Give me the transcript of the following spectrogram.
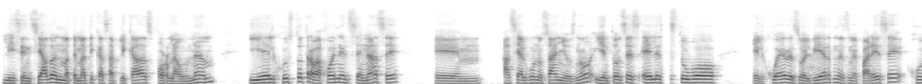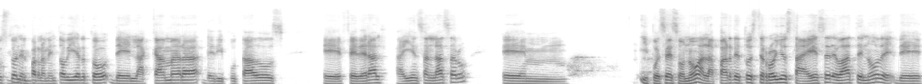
licenciado en matemáticas aplicadas por la UNAM y él justo trabajó en el SENACE em, hace algunos años, ¿no? Y entonces él estuvo el jueves o el viernes, me parece, justo en el Parlamento Abierto de la Cámara de Diputados eh, federal ahí en San Lázaro. Em, y pues eso, ¿no? A la par de todo este rollo está ese debate, ¿no? De, de,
